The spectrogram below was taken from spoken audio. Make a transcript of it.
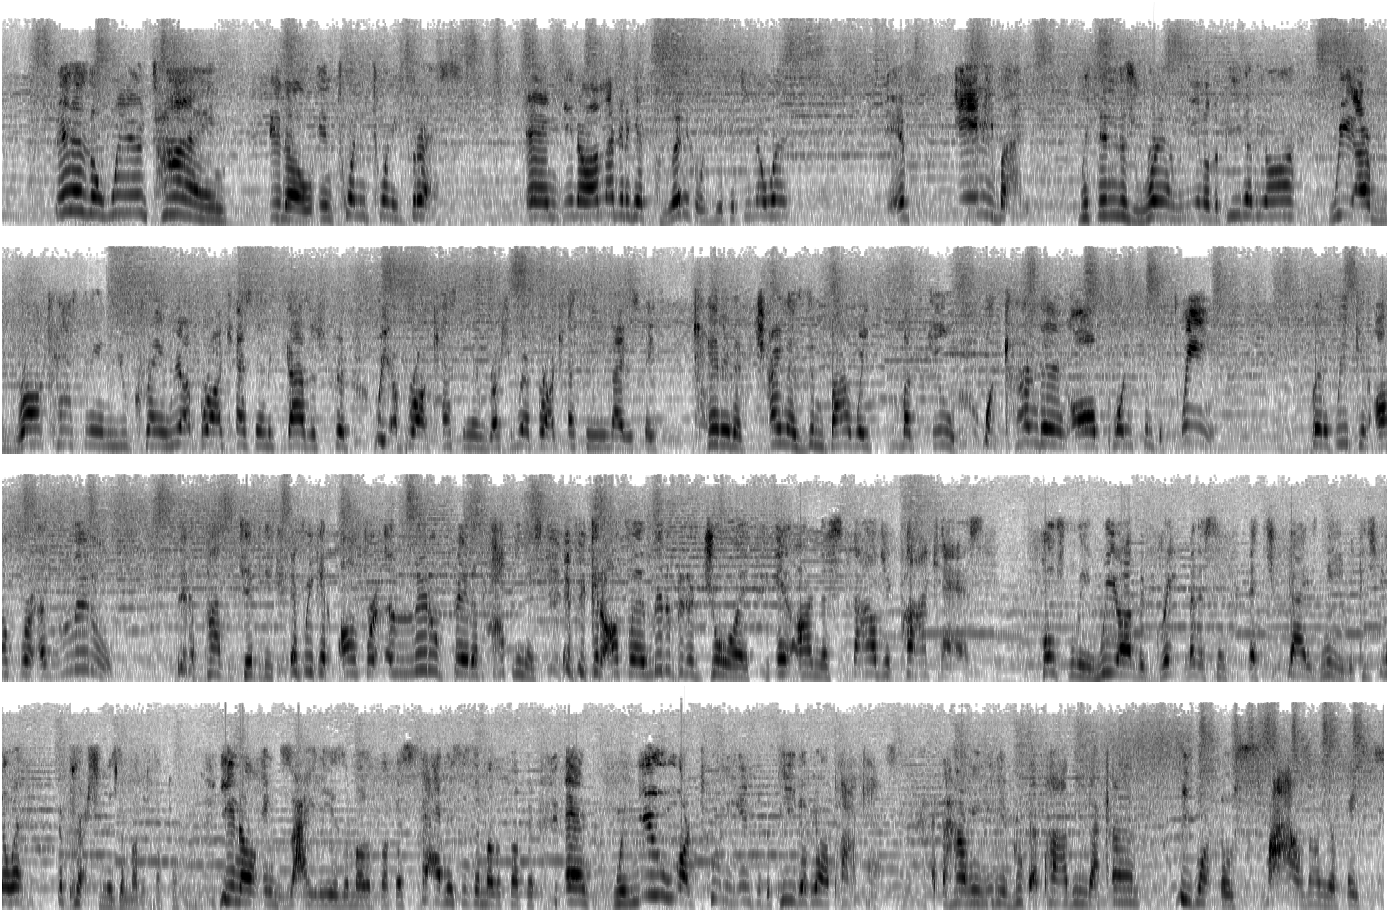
It is a weird time, you know, in 2023. And, you know, I'm not going to get political here, but you know what? If anybody within this realm, you know, the PWR, we are broadcasting in Ukraine, we are broadcasting in the Gaza Strip, we are broadcasting in Russia, we're broadcasting in the United States, Canada, China, Zimbabwe, Timbuktu, Wakanda, and all points in between. But if we can offer a little bit of positivity, if we could offer a little bit of happiness, if we could offer a little bit of joy in our nostalgic podcast, hopefully we are the great medicine that you guys need because you know what? Depression is a motherfucker. You know, anxiety is a motherfucker. Sadness is a motherfucker. And when you are tuning into the PWR podcast at the Harmony Media Group at podbean.com, we want those smiles on your faces.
